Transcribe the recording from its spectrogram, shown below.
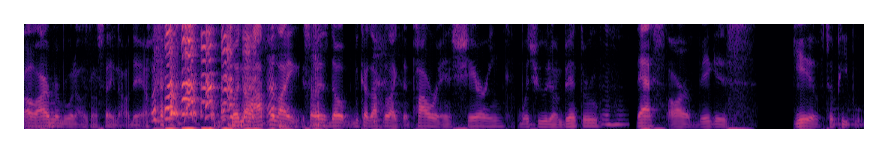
Oh, I remember what I was gonna say now. Damn. but no, I feel like so it's dope because I feel like the power in sharing what you done been through. Mm-hmm. That's our biggest give to people.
